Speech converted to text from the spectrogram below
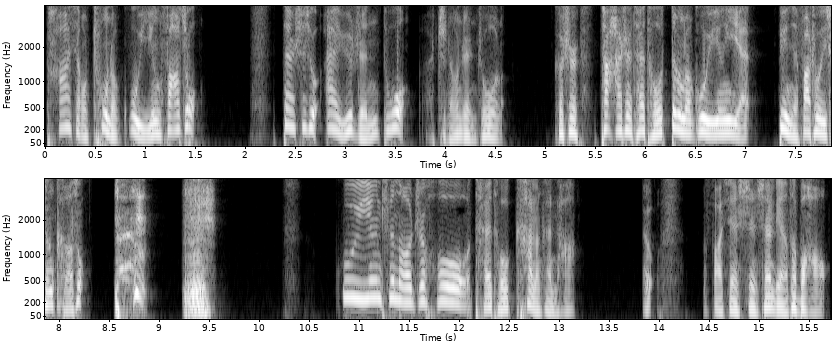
他想冲着顾玉英发作，但是又碍于人多，只能忍住了。可是他还是抬头瞪了顾玉英一眼，并且发出一声咳嗽。顾玉英听到之后，抬头看了看他，哎呦，发现沈山脸色不好，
